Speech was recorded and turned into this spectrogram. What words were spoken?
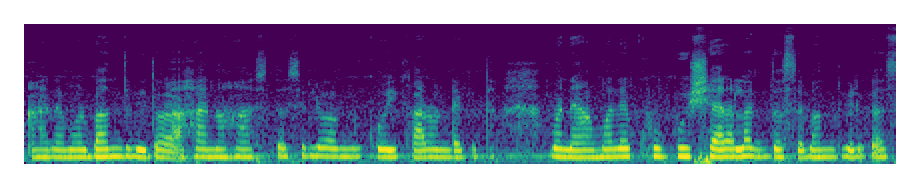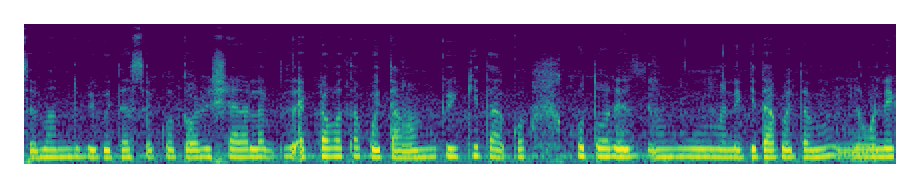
আর আমার বান্ধবী তো হানো হাসতেছিল আমি কই কারণটা কি মানে আমারে খুবই সেরা লাগতেছে বান্ধবীর কাছে। বান্ধবী কইতাছে কত ওরে সেরা লাগতেছে? একটা কথা কইতাম আমি কই কিতা ক- কত ওরে উম, মানে কিতা কইতাম? অনেক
